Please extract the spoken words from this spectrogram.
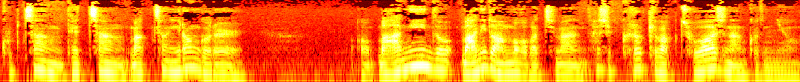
곱창, 대창, 막창 이런 거를 어, 많이도 많이도 안 먹어봤지만 사실 그렇게 막 좋아하진 않거든요.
